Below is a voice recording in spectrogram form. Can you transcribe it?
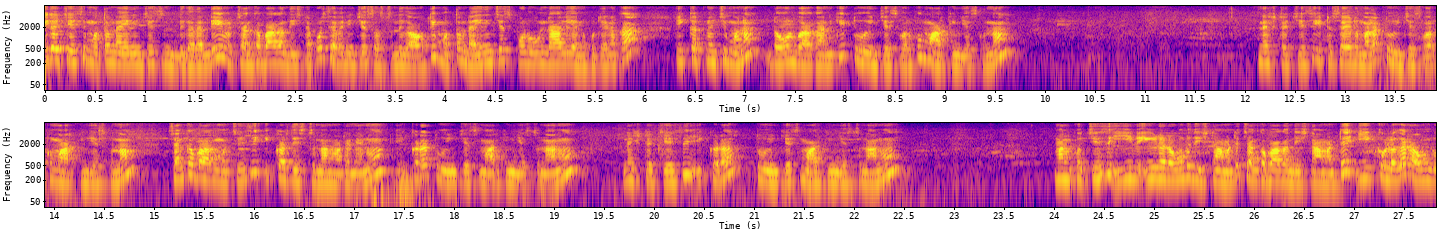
ఇది వచ్చేసి మొత్తం నైన్ ఇంచెస్ ఉంది కదండి. చంక భాగం తీసినప్పుడు సెవెన్ ఇంచెస్ వస్తుంది కాబట్టి మొత్తం నైన్ ఇంచెస్ పొడవు ఉండాలి అనుకుంటే కనుక ఇక్కడి నుంచి మనం డౌన్ భాగానికి టూ ఇంచెస్ వరకు మార్కింగ్ చేసుకుందాం. నెక్స్ట్ వచ్చేసి ఇటు సైడ్ మళ్ళీ టూ ఇంచెస్ వరకు మార్కింగ్ చేసుకుందాం. చంక భాగం వచ్చేసి ఇక్కడ తీస్తున్నాను అనమాట నేను. ఇక్కడ టూ ఇంచెస్ మార్కింగ్ చేస్తున్నాను. నెక్స్ట్ వచ్చేసి ఇక్కడ టూ ఇంచెస్ మార్కింగ్ చేస్తున్నాను. మనకు వచ్చేసి ఈ ఈడ రౌండ్ తీసినామంటే చంక భాగం తీసినామంటే ఈక్వల్గా రౌండ్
